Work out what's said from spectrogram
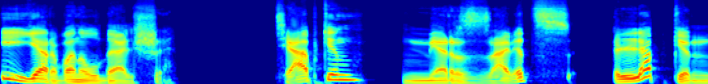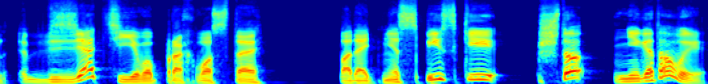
и я рванул дальше. Тяпкин, мерзавец, Ляпкин, взять его прохвоста. Подать мне списки. Что, не готовы?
